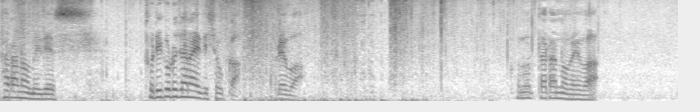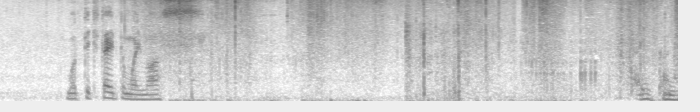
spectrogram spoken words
タラの芽です。取り頃じゃないでしょうか。これは。このタラの芽は持ってきたいと思います。いいかな。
